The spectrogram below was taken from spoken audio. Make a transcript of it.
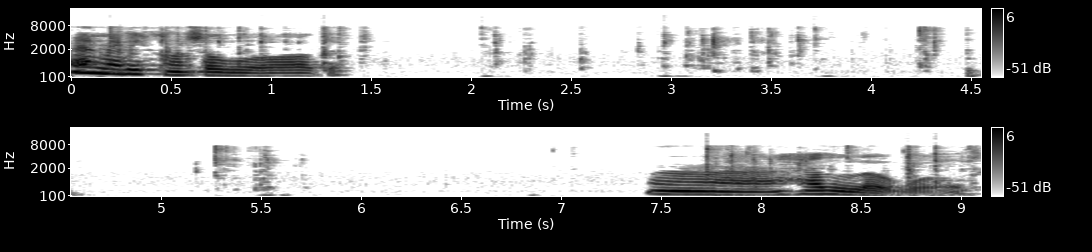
And maybe console log. Uh, hello world.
